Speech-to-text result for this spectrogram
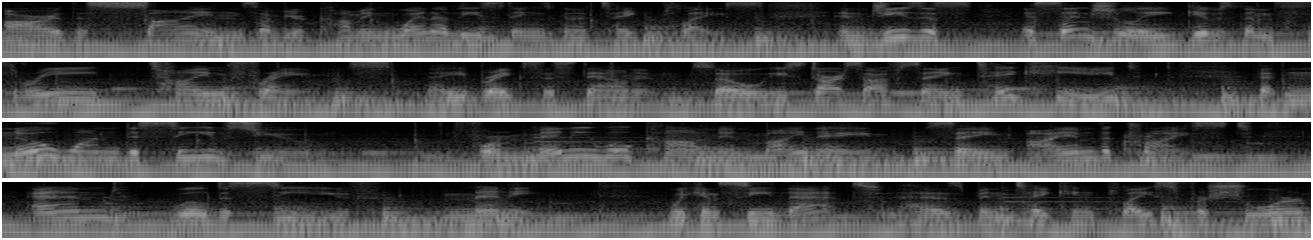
are the signs of your coming? When are these things going to take place? And Jesus essentially gives them three time frames that he breaks this down in. So he starts off saying, Take heed that no one deceives you, for many will come in my name, saying, I am the Christ, and will deceive many. We can see that has been taking place for sure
